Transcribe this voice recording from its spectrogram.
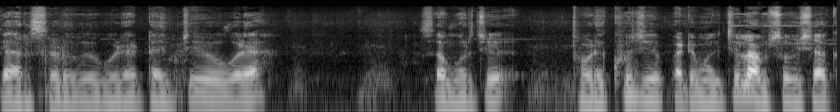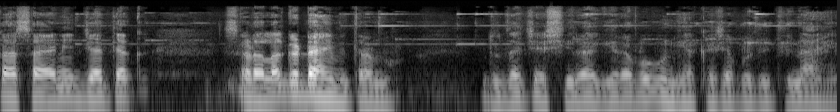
चार सड वेगवेगळ्या टाईपचे वेगवेगळ्या समोरचे थोडे खुजे पाठीमागचे लांब शाखा असा आहे आणि ज्या त्या सडाला गड्डा आहे मित्रांनो. दुधाच्या शिरा गिरा बघून घ्या कशा पद्धतीनं आहे.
